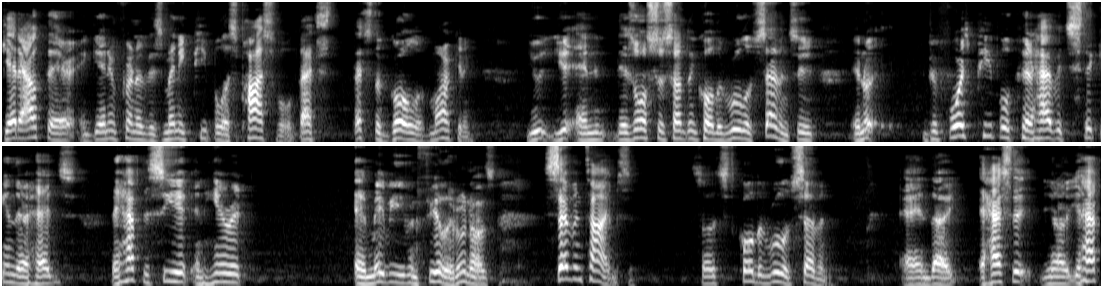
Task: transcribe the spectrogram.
get out there and get in front of as many people as possible. That's that's the goal of marketing. You you and there's also something called the rule of seven. So you know before people could have it stick in their heads, they have to see it and hear it, and maybe even feel it. Who knows? Seven times. So it's called the rule of seven, and uh, it has to. You know, you have.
